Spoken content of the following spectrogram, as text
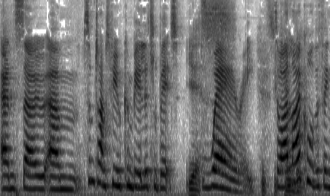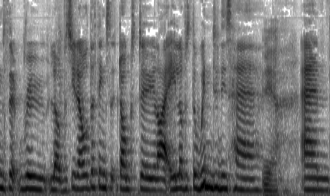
and so um, sometimes people can be a little bit Yes. wary. Yes, so I like be. all the things that Roo loves. You know, all the things that dogs do. Like he loves the wind in his hair. Yeah. And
